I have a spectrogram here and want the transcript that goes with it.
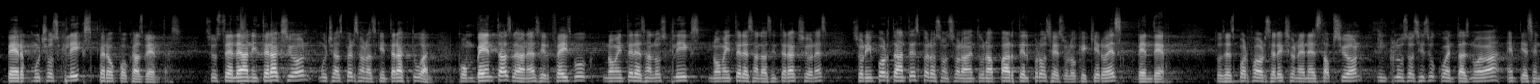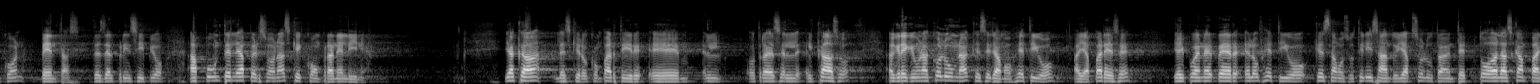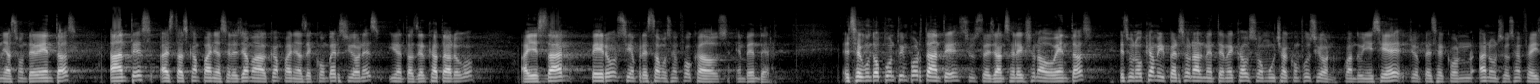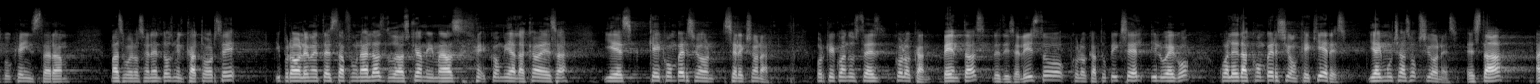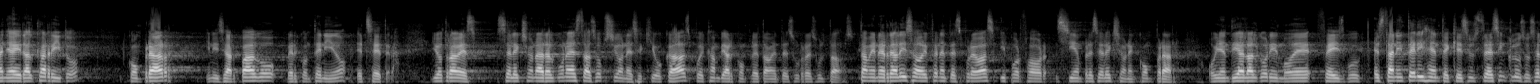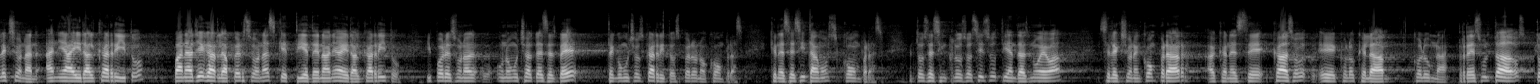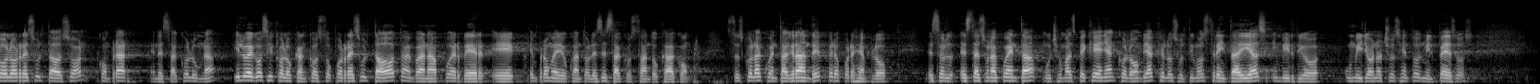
ver muchos clics, pero pocas ventas. Si ustedes le dan interacción, muchas personas que interactúan con ventas le van a decir Facebook, no me interesan los clics, no me interesan las interacciones, son importantes, pero son solamente una parte del proceso. Lo que quiero es vender. Entonces, por favor, seleccionen esta opción. Incluso si su cuenta es nueva, empiecen con ventas. Desde el principio, apúntenle a personas que compran en línea. Y acá les quiero compartir eh, otra vez el caso agregué una columna que se llama objetivo, ahí aparece, y ahí pueden ver el objetivo que estamos utilizando y absolutamente todas las campañas son de ventas. Antes a estas campañas se les llamaba campañas de conversiones y ventas del catálogo, ahí están, pero siempre estamos enfocados en vender. El segundo punto importante, si ustedes ya han seleccionado ventas, es uno que a mí personalmente me causó mucha confusión. Cuando inicié, yo empecé con anuncios en Facebook e Instagram, más o menos en el 2014, y probablemente esta fue una de las dudas que a mí más me comía la cabeza, y es qué conversión seleccionar. Porque cuando ustedes colocan ventas, les dice, listo, coloca tu pixel y luego, ¿cuál es la conversión que quieres? Y hay muchas opciones. Está añadir al carrito, comprar, iniciar pago, ver contenido, etcétera. Y otra vez, seleccionar alguna de estas opciones equivocadas puede cambiar completamente sus resultados. También he realizado diferentes pruebas y por favor siempre seleccionen comprar. Hoy en día el algoritmo de Facebook es tan inteligente que si ustedes incluso seleccionan añadir al carrito, van a llegarle a personas que tienden a añadir al carrito. Y por eso uno, muchas veces ve, tengo muchos carritos pero no compras. Que necesitamos compras. Entonces incluso si su tienda es nueva, seleccionen comprar. Acá en este caso eh, coloqué la columna resultados. Todos los resultados son comprar en esta columna. Y luego si colocan costo por resultado, también van a poder ver eh, en promedio cuánto les está costando cada compra. Esto es con la cuenta grande, pero por ejemplo, esta es una cuenta mucho más pequeña en Colombia que en los últimos 30 días invirtió 1.800.000 pesos.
